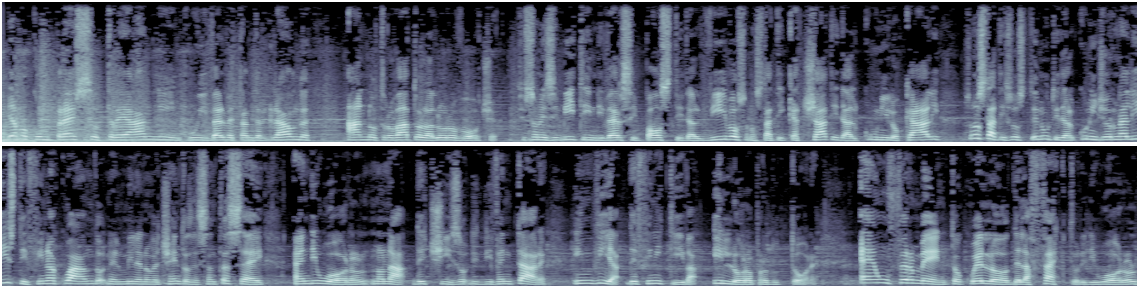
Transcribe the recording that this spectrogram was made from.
Abbiamo compresso tre anni in cui i Velvet Underground hanno trovato la loro voce. Si sono esibiti in diversi posti dal vivo, sono stati cacciati da alcuni locali, sono stati sostenuti da alcuni giornalisti fino a quando nel 1966 Andy Warhol non ha deciso di diventare in via definitiva il loro produttore. È un fermento, quello della Factory di Warhol,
